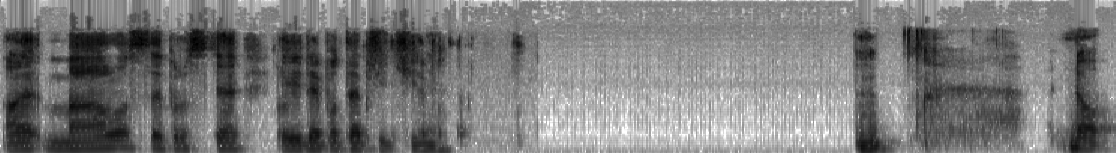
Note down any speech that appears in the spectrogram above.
ale málo se prostě jde po té příčině. Mhm. No,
